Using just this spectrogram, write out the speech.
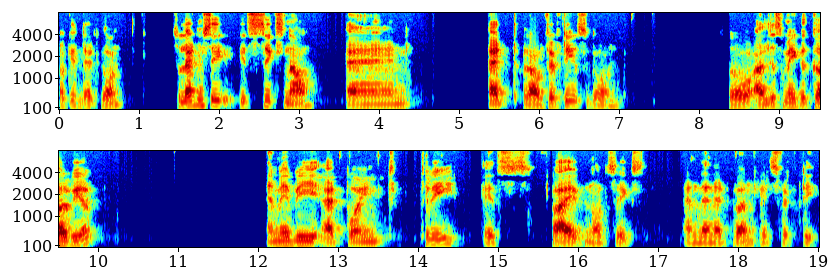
Okay that's gone. So let me see. It's 6 now. And at around 50 it's gone. So I'll just make a curve here. And maybe at point 3 it's 5 not 6 and then at 1 it's 50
